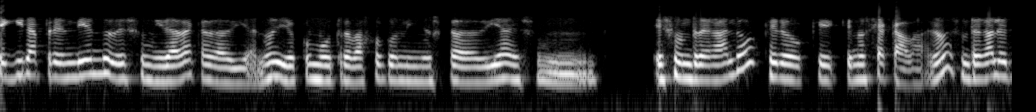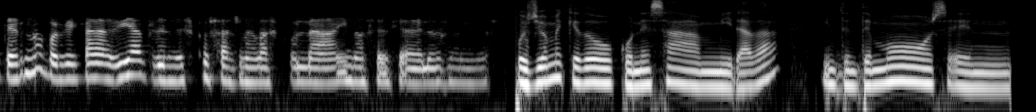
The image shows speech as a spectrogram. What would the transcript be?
seguir aprendiendo de su mirada cada día, ¿no? Yo como trabajo con niños cada día es un es un regalo, pero que, que, no se acaba, ¿no? Es un regalo eterno porque cada día aprendes cosas nuevas con la inocencia de los niños. Pues yo me quedo con esa mirada. Intentemos en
